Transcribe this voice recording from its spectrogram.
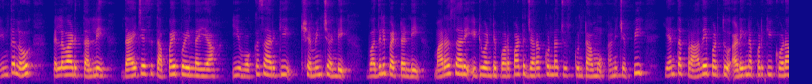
ఇంతలో పిల్లవాడి తల్లి దయచేసి తప్పైపోయిందయ్యా ఈ ఒక్కసారికి క్షమించండి వదిలిపెట్టండి మరోసారి ఇటువంటి పొరపాటు జరగకుండా చూసుకుంటాము అని చెప్పి ఎంత ప్రాధేయపడుతూ అడిగినప్పటికీ కూడా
